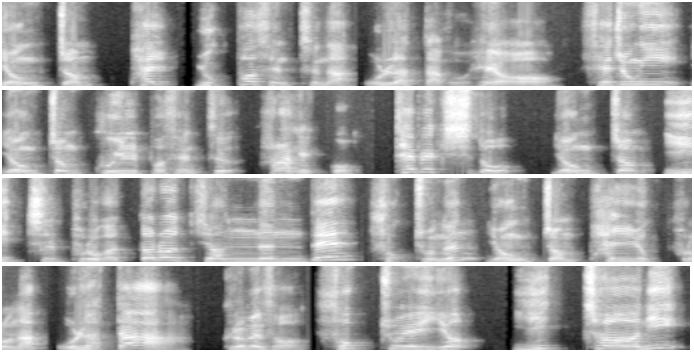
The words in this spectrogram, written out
0.86%나 올랐다고 해요. 세종이 0.91% 하락했고 태백시도 0.27%가 떨어졌는데 속초는 0.86%나 올랐다. 그러면서 속초에 이어 이천이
